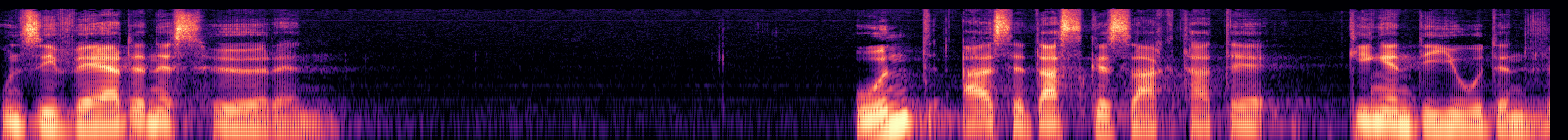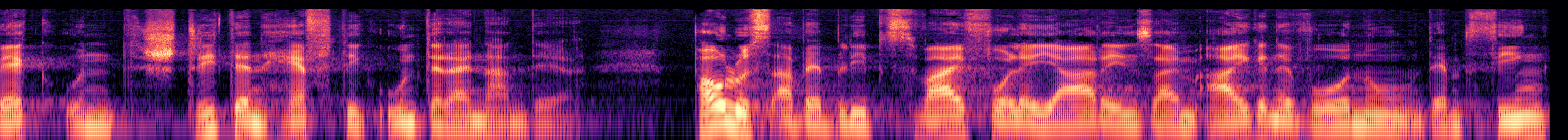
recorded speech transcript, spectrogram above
und sie werden es hören. Und als er das gesagt hatte, gingen die Juden weg und stritten heftig untereinander. Paulus aber blieb zwei volle Jahre in seiner eigenen Wohnung und empfing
